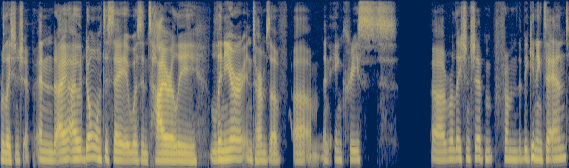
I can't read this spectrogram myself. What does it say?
relationship. And I, I don't want to say it was entirely linear in terms of um, an increased uh, relationship from the beginning to end.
